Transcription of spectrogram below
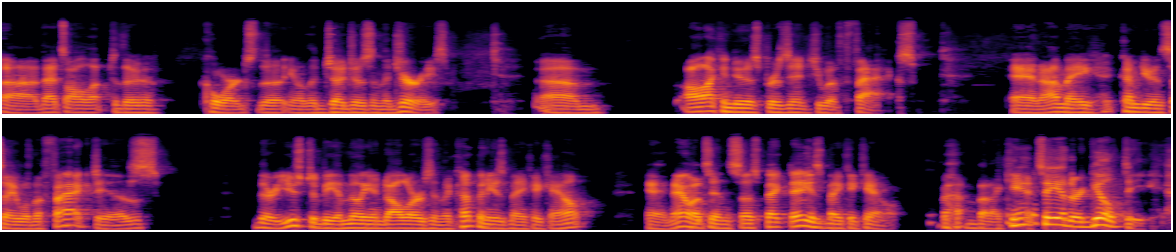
uh, that's all up to the courts, the you know the judges and the juries. Um, all I can do is present you with facts, and I may come to you and say, "Well, the fact is, there used to be a million dollars in the company's bank account, and now it's in suspect A's bank account, but, but I can't say they're guilty."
